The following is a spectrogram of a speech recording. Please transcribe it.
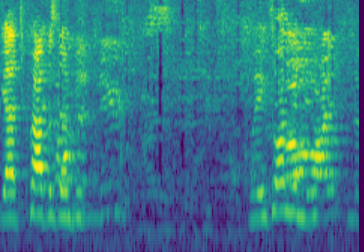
Yeah, it's probably It's to be. Wait, it's on the Oh, news.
